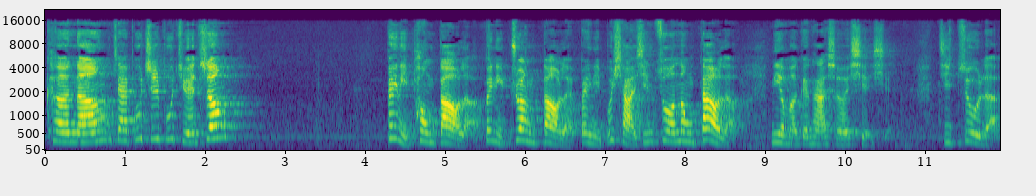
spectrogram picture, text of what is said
可能在不知不觉中被你碰到了，被你撞到了，被你不小心捉弄到了？你有没有跟他说谢谢？记住了。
